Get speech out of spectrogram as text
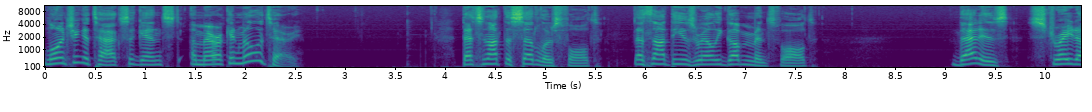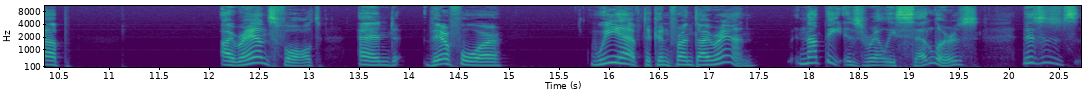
launching attacks against American military. That's not the settlers' fault. That's not the Israeli government's fault. That is straight up Iran's fault, and therefore we have to confront Iran, not the Israeli settlers. This is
